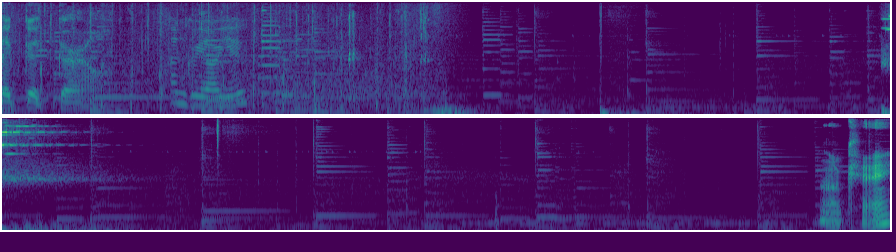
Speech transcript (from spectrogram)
A good girl. Hungry, are you? Okay.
